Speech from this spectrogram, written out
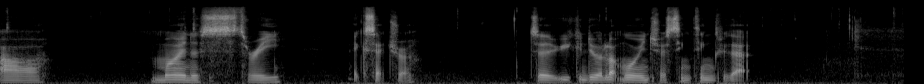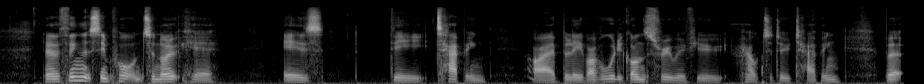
are minus 3 etc so you can do a lot more interesting things with that. Now the thing that's important to note here is the tabbing I believe I've already gone through with you how to do tabbing but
